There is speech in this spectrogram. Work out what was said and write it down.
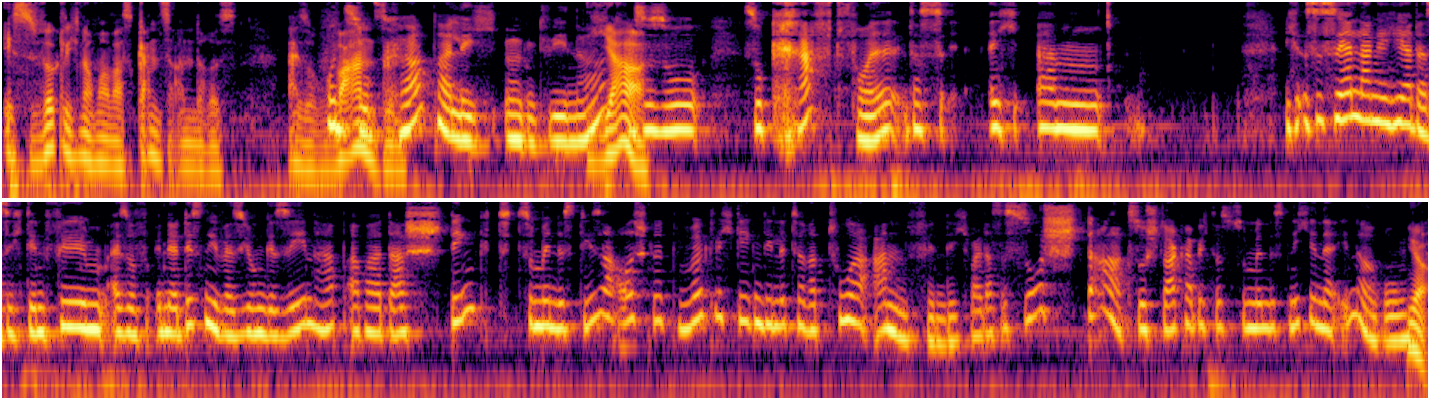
ist wirklich nochmal was ganz anderes. Also Und Wahnsinn. so körperlich irgendwie, ne? Ja. Also so, so kraftvoll, dass ich, ähm, ich, es ist sehr lange her, dass ich den Film, also in der Disney-Version gesehen habe, aber da stinkt zumindest dieser Ausschnitt wirklich gegen die Literatur an, finde ich, weil das ist so stark. So stark habe ich das zumindest nicht in Erinnerung. ja,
